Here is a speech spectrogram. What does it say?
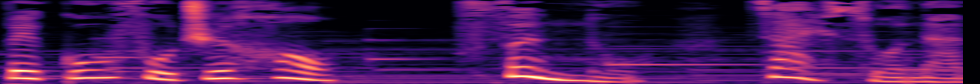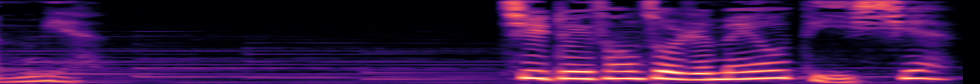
被辜负之后，愤怒。在所难免。气对方做人没有底线，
